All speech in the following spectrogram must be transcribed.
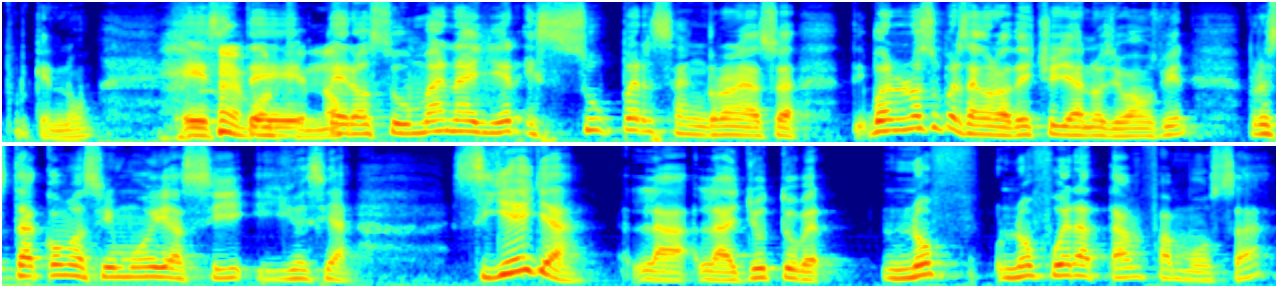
porque no. Este, Porque no. Pero su manager es súper sangrona. O sea, bueno, no súper sangrona, de hecho ya nos llevamos bien, pero está como así, muy así. Y yo decía, si ella, la, la youtuber, no, no fuera tan famosa,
